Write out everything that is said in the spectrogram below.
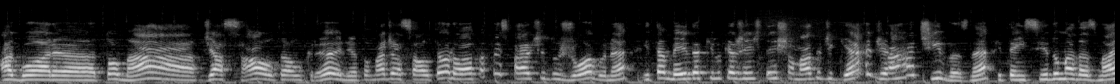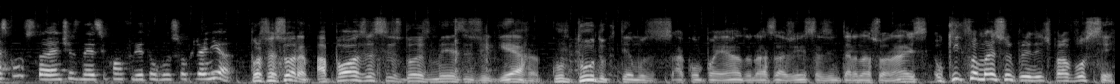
Agora, tomar de assalto a Ucrânia, tomar de assalto a Europa faz parte do jogo, né? E também daquilo que a gente tem chamado de guerra de narrativas, né? Que tem sido uma das mais constantes nesse conflito russo-ucraniano. Professora, após esses dois meses de guerra, com tudo que temos acompanhado nas agências internacionais, o que foi mais surpreendente para você?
